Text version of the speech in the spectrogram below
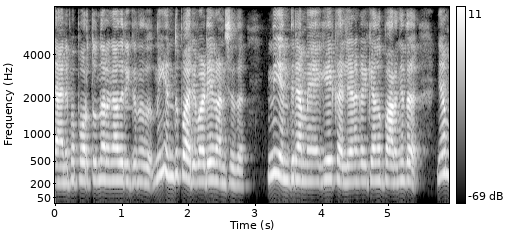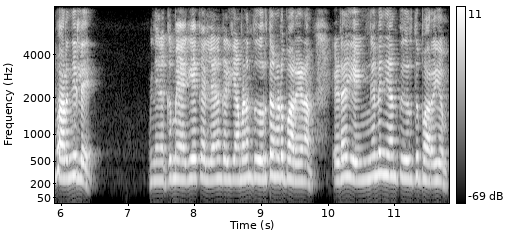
ഞാനിപ്പോൾ പുറത്തുനിന്ന് ഇറങ്ങാതിരിക്കുന്നത്. നീ എന്ത് പരിപാടിയാണ് കാണിച്ചത്? നീ എന്തിനാ മേഘയെ കല്യാണം കഴിക്കാമെന്ന് പറഞ്ഞത്? ഞാൻ പറഞ്ഞില്ലേ? നിനക്ക് മേഘയെ കല്യാണം കഴിക്കാൻ വേണം തീർത്ത് അങ്ങോട്ട് പറയണം. എടാ എങ്ങനെ ഞാൻ തീർത്ത് പറയും?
